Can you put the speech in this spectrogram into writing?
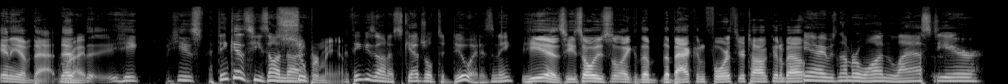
Any of that. That Right. he he's I think as he's on uh, Superman. I think he's on a schedule to do it, isn't he? he is. He's always like the the back and forth you're talking about. Yeah, he was number one last year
